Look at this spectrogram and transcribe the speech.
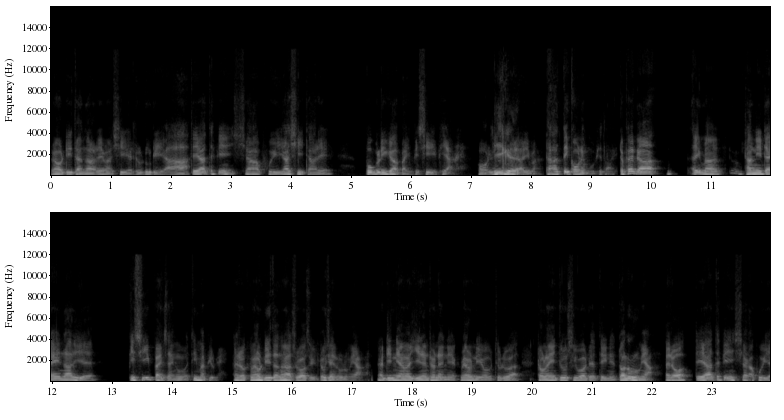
ဗျားတို့ဒေသနာတွေမှာရှိတဲ့လူလူတွေဟာတရားသဖြင့်ရှာဖွေရရှိထားတဲ့ပုဂ္ဂလိကပိုင်ပစ္စည်းတွေဖြစ်ရတယ်။ဟော legal အရာတွေမှာဒါတိတ်ကောင်းတဲ့မှုဖြစ်သွားပြီ။တစ်ဖက်ကအဲ့မှာဌာနေတိုင်းသားတွေရဲ့ပစ္စည်းပိုင်ဆိုင်မှုကိုအတိမတ်ပြုတယ်။အဲ့တော့ခင်ဗျားတို့ဒေသနာအစိုးရဆိုပြီးလုပ်ချင်လို့မရဘူး။အဲဒီနေရာမှာရည်နှံထွက်နိုင်တယ်ခင်ဗျားတို့နေရောသူတို့ကဒေါ်လာရင်းကျိုးစီးပွားတဲ့တိတ်နဲ့တွားလို့မရဘူး။အဲ့တော့တရားသဖြင့်ရှာဖွေရ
